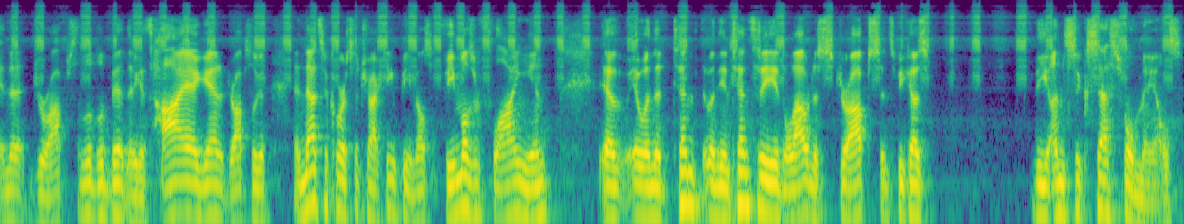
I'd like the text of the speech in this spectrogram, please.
and then it drops a little bit. Then it gets high again. It drops a little, bit. and that's of course attracting females. Females are flying in. When the ten, when the intensity the loudness drops, it's because the unsuccessful males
